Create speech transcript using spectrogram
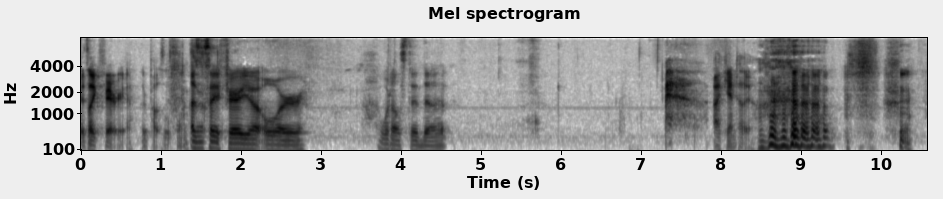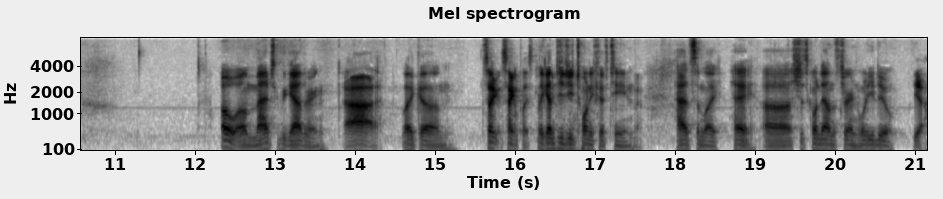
it's like Faeria. They're puzzle things. I was gonna say Faeria or what else did that? I can't tell you. Oh, um, Magic the Gathering. ah, Like um second second place. like MTG 2015 had some like, hey, uh, shit's going down this turn. What do you do? Yeah.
